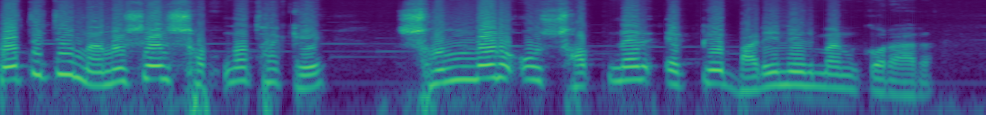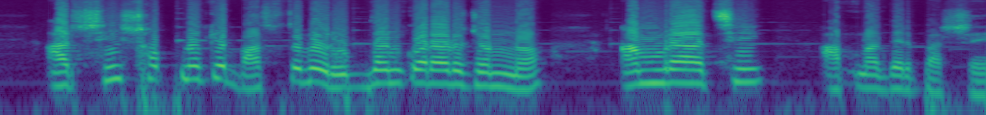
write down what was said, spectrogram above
প্রতিটি মানুষের স্বপ্ন থাকে সুন্দর ও স্বপ্নের একটি বাড়ি নির্মাণ করার। আর সেই স্বপ্নকে বাস্তবে রূপদান করার জন্য আমরা আছি আপনাদের পাশে।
